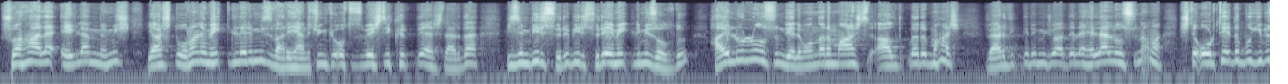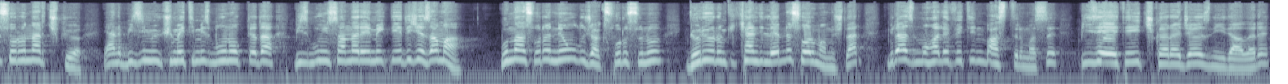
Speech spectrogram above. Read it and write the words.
şu an hala evlenmemiş yaşlı olan emeklilerimiz var yani çünkü 35'li 40'lı yaşlarda bizim bir sürü bir sürü emeklimiz oldu. Hayırlı olsun diyelim. Onların maaş aldıkları maaş, verdikleri mücadele helal olsun ama işte ortaya da bu gibi sorunlar çıkıyor. Yani bizim hükümetimiz bu noktada biz bu insanları emekli edeceğiz ama Bundan sonra ne olacak sorusunu görüyorum ki kendilerine sormamışlar. Biraz muhalefetin bastırması, biz EYT'yi çıkaracağız nidaları.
